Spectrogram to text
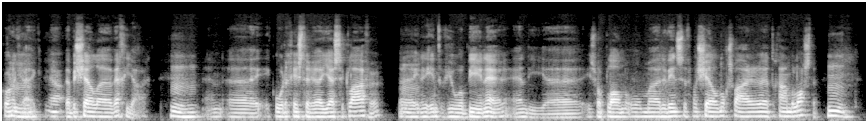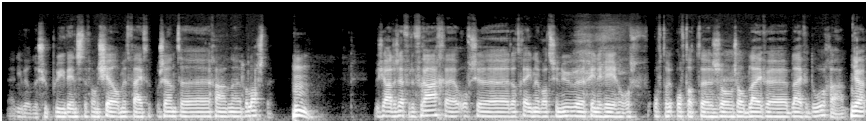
Koninkrijk. Ja. We hebben Shell eh, weggejaagd. mhm. En eh, ik hoorde gisteren eh, Jesse Klaver Mhm. in een interview op BNR. En die is van plan om de winsten van Shell nog zwaarder te gaan belasten. Die wil de surplus-winsten van Shell met 50% eh, gaan belasten. Dus ja, dus even de vraag of ze datgene wat ze nu genereren, of, of, of dat zo zal blijven, blijven doorgaan. Ja.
